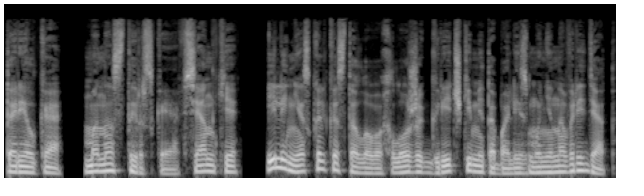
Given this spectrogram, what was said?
Тарелка монастырской овсянки или несколько столовых ложек гречки метаболизму не навредят,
